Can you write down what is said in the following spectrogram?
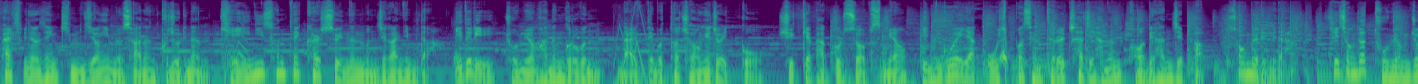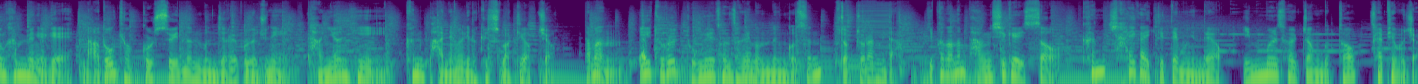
82년생 김지영이 묘사하는 부조리는 개인이 선택할 수 있는 문제가 아닙니다. 이들이 조명하는 그룹은 날 때부터 정해져 있고 쉽게 바꿀 수 없으며 인구의 약 50%를 차지하는 거대한 집합, 성멸입니다. 시청자 두명중한 명에게 나도 겪을 수 있는 문제를 보여주니 당연히 큰 반향을 일으킬 수밖에 없죠. 다만 이 둘을 동일선상에 놓는 것은 부적절합니다. 비판하는 방식에 있어 큰 차이가 있기 때문인데요. 인물 설정부터 살펴보죠.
